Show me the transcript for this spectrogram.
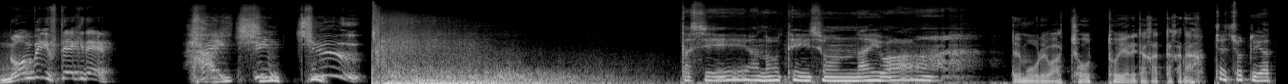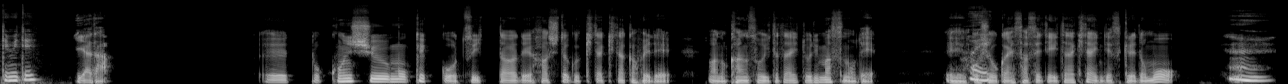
ェのんびり不定期で配信中私、あの、テンションないわ。でも俺はちょっとやりたかったかな。じゃあちょっとやってみて。やだ。えーっと、今週も結構ツイッターでハッシュタグ北北カフェで、あの、感想いただいておりますので、えーはいご紹介させていただきたいんですけれども、うん。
